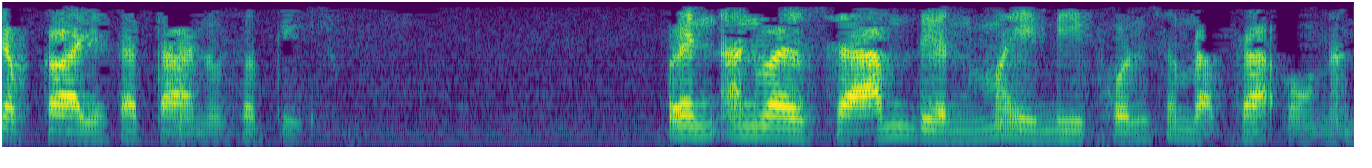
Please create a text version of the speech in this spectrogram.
กับกายคตานุสติ เป็นอันว่าสามเดือนไม่มีผลสำหรับพระองค์นั้น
